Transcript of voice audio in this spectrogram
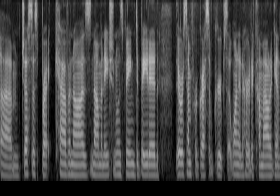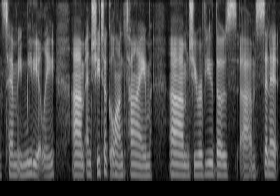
um, Justice Brett Kavanaugh's nomination was being debated, there were some progressive groups that wanted her to come out against him immediately. Um, and she took a long time. Um, she reviewed those um, Senate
